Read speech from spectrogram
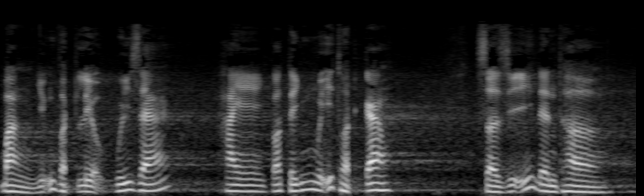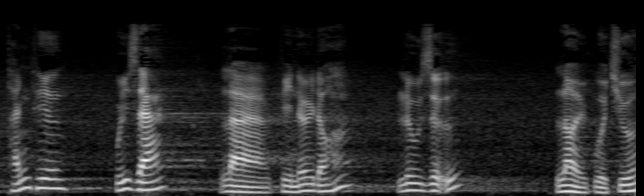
bằng những vật liệu quý giá hay có tính mỹ thuật cao. Sở dĩ đền thờ thánh thiêng quý giá là vì nơi đó lưu giữ lời của chúa,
